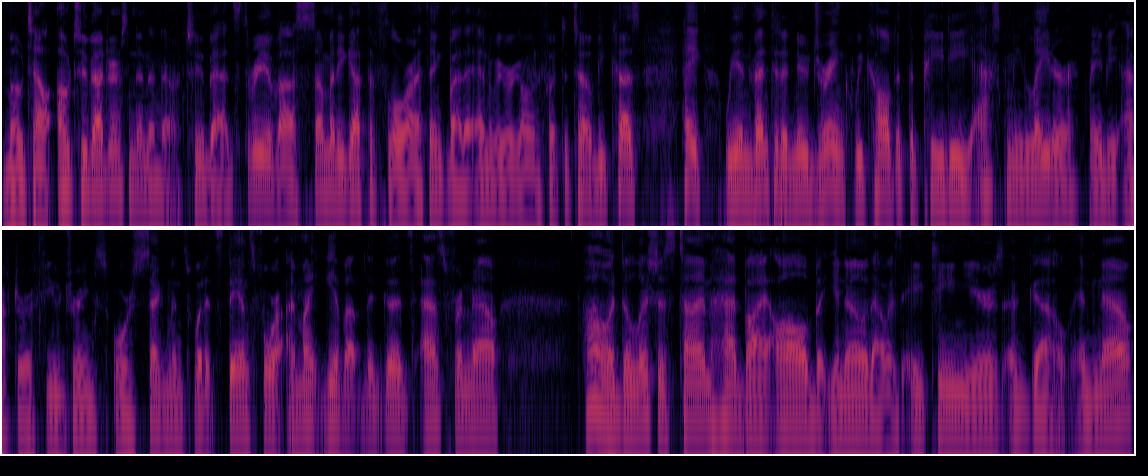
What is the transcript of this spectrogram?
motel. Oh, two bedrooms? No, no, no. Two beds. Three of us. Somebody got the floor. I think by the end we were going foot to toe because, hey, we invented a new drink. We called it the PD. Ask me later, maybe after a few drinks or segments, what it stands for. I might give up the goods. As for now, Oh, a delicious time had by all, but you know, that was 18 years ago. And now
